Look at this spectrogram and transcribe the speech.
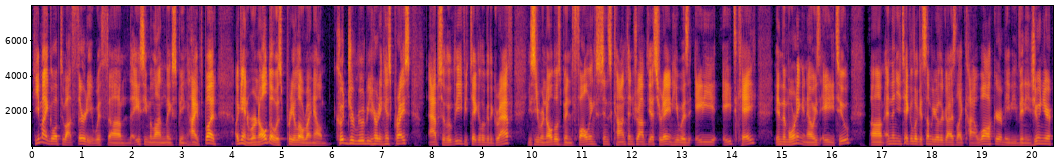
he might go up to about 30 with um, the AC Milan links being hyped. But again, Ronaldo is pretty low right now. Could Giroud be hurting his price? Absolutely. If you take a look at the graph, you see Ronaldo's been falling since content dropped yesterday, and he was 88K in the morning, and now he's 82. Um, and then you take a look at some of your other guys like Kyle Walker, maybe Vini Jr.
